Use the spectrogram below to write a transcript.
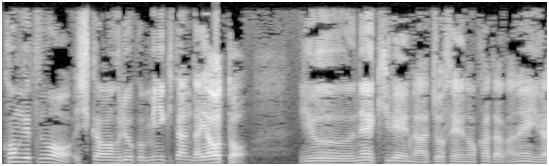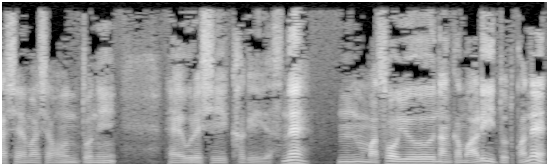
今月も石川不良君見に来たんだよというね、綺麗な女性の方がね、いらっしゃいました。本当に。えー、嬉しい限りですね。うん、まあそういうなんかもアリートとかね、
